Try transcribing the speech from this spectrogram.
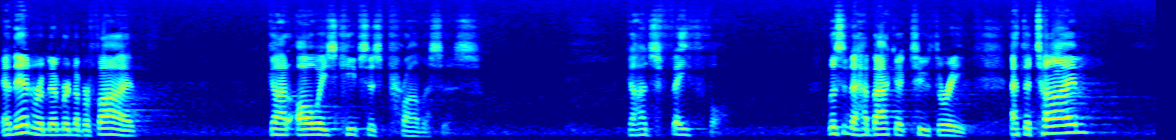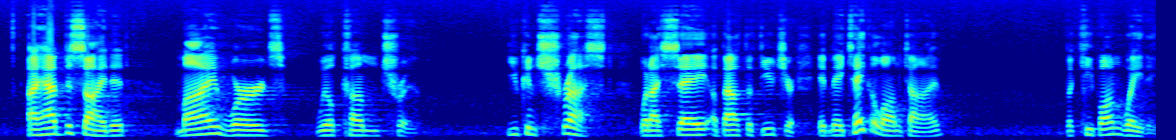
And then remember, number five, God always keeps his promises. God's faithful. Listen to Habakkuk 2 3. At the time I have decided, my words will come true. You can trust what I say about the future. It may take a long time, but keep on waiting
